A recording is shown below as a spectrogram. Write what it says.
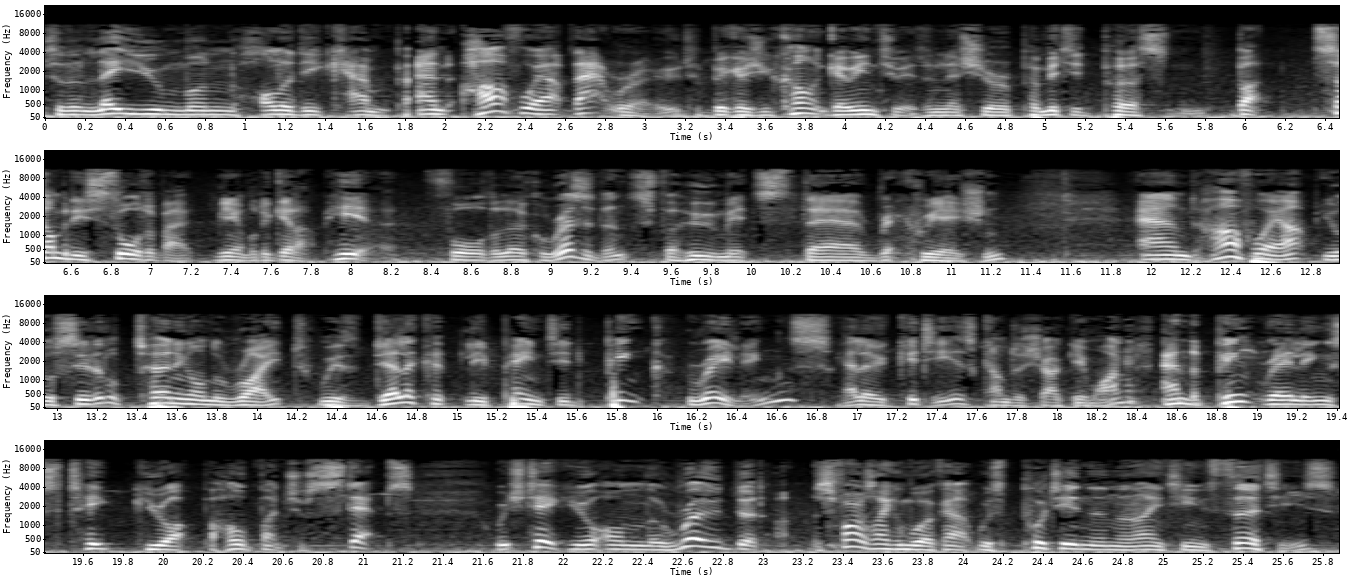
to the Lei Yue Mun holiday camp. And halfway up that road, because you can't go into it unless you're a permitted person, but somebody's thought about being able to get up here for the local residents for whom it's their recreation. And halfway up, you'll see a little turning on the right with delicately painted pink railings. Hello Kitty has come to Kei Wan. And the pink railings take you up a whole bunch of steps, which take you on the road that, as far as I can work out, was put in in the 1930s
